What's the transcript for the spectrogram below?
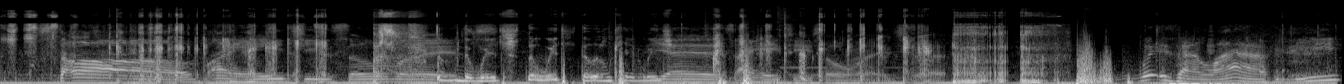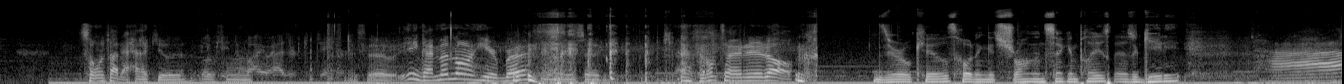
stop. I hate you so much. the, the witch, the witch, the little kid witch. Yes, I hate you so much. bruh. What is that laugh, B? Someone tried to hack you. It was Locate the someone. biohazard container. They said, you ain't got nothing on here, bruh. and they said, I'm turning it off. Zero kills, holding it strong in second place. Let's get it. How?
